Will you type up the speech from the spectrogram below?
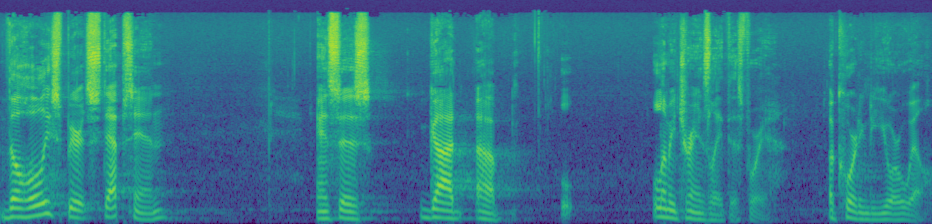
The Holy Spirit steps in and says, God, uh, let me translate this for you according to your will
